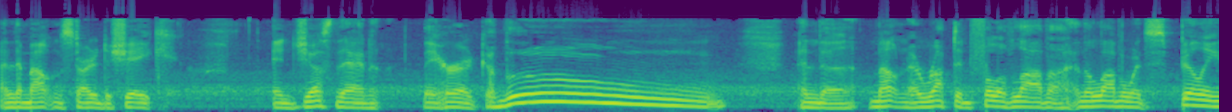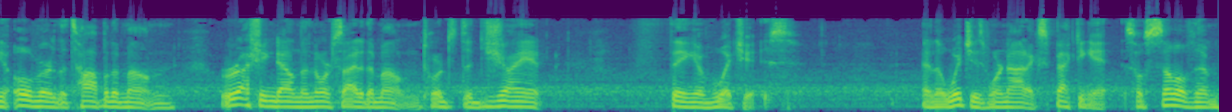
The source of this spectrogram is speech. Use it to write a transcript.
And the mountain started to shake. And just then, they heard kaboom! And the mountain erupted full of lava, and the lava went spilling over the top of the mountain, rushing down the north side of the mountain towards the giant thing of witches. And the witches were not expecting it, so some of them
